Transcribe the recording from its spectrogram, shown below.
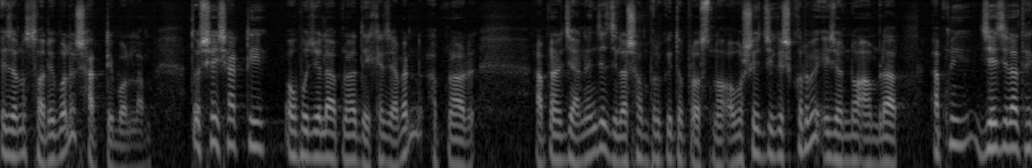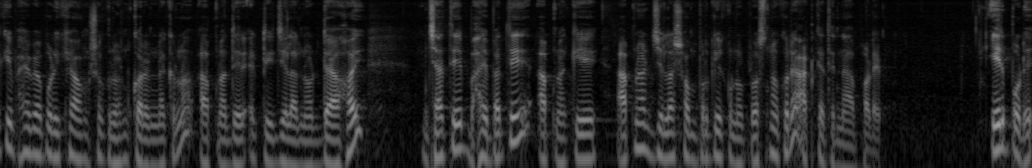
এজন্য সরি বলে ষাটটি বললাম। তো সেই ষাটটি উপজেলা আপনারা দেখে যাবেন। আপনার, আপনারা জানেন যে জেলা সম্পর্কিত প্রশ্ন অবশ্যই জিজ্ঞেস করবে। এই জন্য আমরা, আপনি যে জেলা থেকে ভাইবা পরীক্ষায় অংশগ্রহণ করেন না কেন, আপনাদের একটি জেলা নোট দেওয়া হয়। যাতে ভাইবাতে আপনাকে, আপনার জেলা সম্পর্কে কোনো প্রশ্ন করে আটকাতে না পারে। এরপরে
